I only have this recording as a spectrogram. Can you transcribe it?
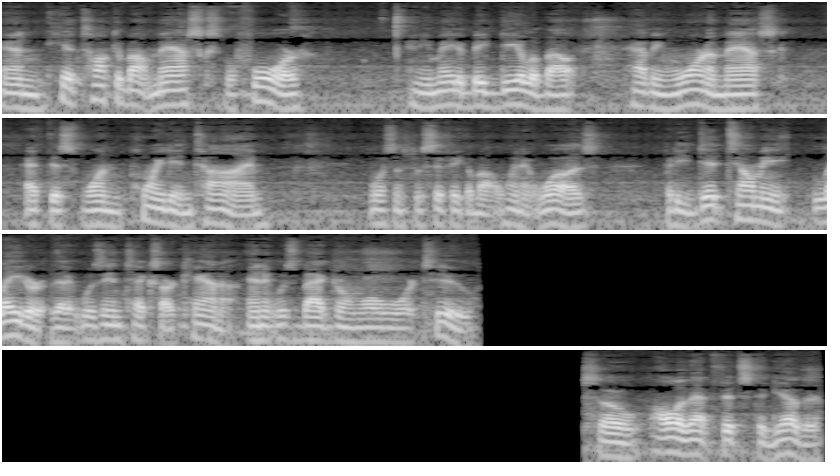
And he had talked about masks before, and he made a big deal about having worn a mask at this one point in time. Wasn't specific about when it was, but he did tell me later that it was in Texarkana, and it was back during World War II. So all of that fits together.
